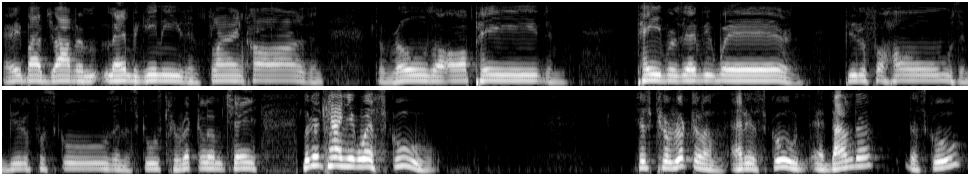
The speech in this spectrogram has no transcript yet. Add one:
Everybody driving Lamborghinis and flying cars, and the roads are all paved, and pavers everywhere, and beautiful homes, and beautiful schools, and the school's curriculum change. Look at Kanye West school. His curriculum at his school, at Donda, the school,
